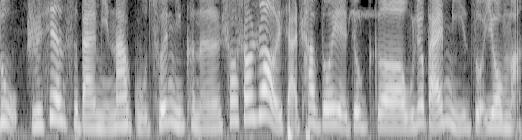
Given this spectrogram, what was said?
路，直线四百米。那古村你可能稍稍绕一下，差不多也就个五六百米左右嘛。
